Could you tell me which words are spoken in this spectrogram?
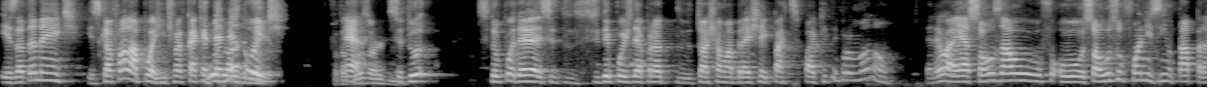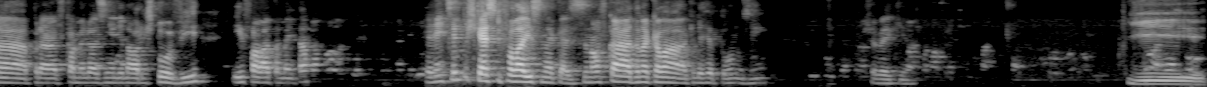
exatamente. Isso que eu ia falar. Pô, a gente vai ficar aqui duas até meia-noite. Faltam é, duas horas. Se tu, se tu puder, se, se depois der pra tu achar uma brecha e participar aqui, tem problema não. Entendeu? Aí é só usar o, o só usa o fonezinho, tá? Pra, pra ficar melhorzinho ali na hora de tu ouvir e falar também, tá? A gente sempre esquece de falar isso, né, cara? Senão ficar dando aquela, aquele retornozinho. Deixa eu ver aqui. E.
